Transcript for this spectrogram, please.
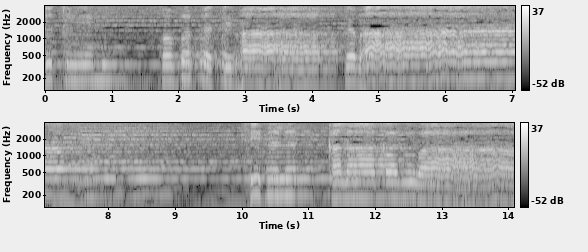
දුතුනි ඔබ ප්‍රතිභා ප්‍රභා. සිහල කලාකරුවාන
